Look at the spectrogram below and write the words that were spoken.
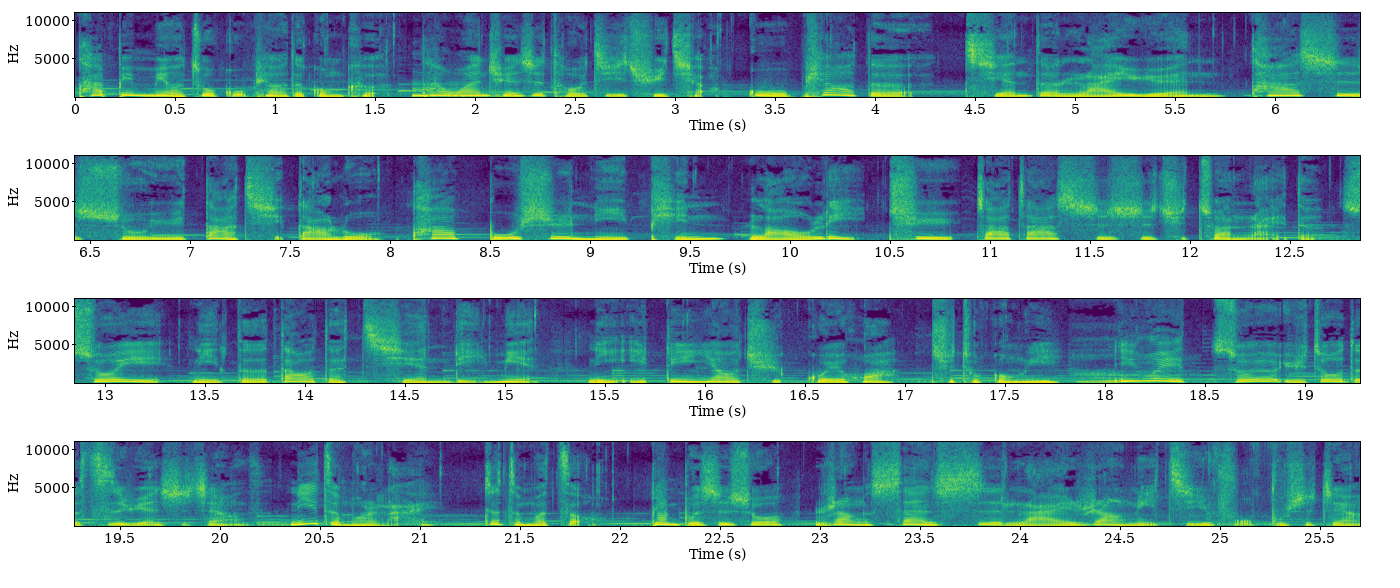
他并没有做股票的功课，他完全是投机取巧。股票的钱的来源，它是属于大起大落，它不是你凭劳力去扎扎实实去赚来的。所以你得到的钱里面，你一定要去规划去做公益，因为所有宇宙的资源是这样子，你怎么来就怎么走，并不是说让善事来让你积福，不是这样。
